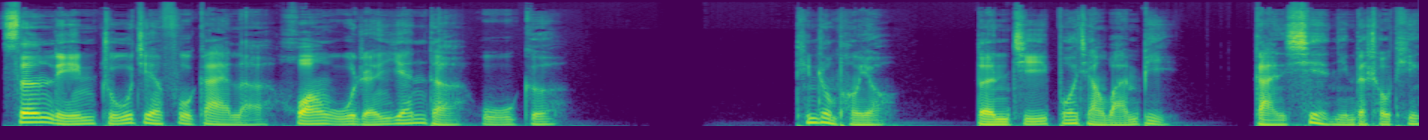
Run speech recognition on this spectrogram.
森林逐渐覆盖了荒无人烟的吴哥。听众朋友，本集播讲完毕，感谢您的收听。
